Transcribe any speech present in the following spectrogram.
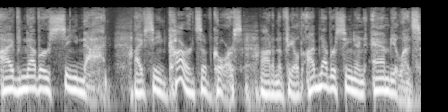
I've never seen that. I've seen carts, of course, out on the field. I've never seen an ambulance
